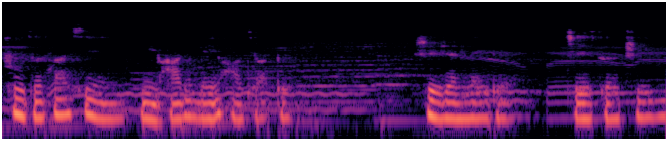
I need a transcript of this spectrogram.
负责发现女孩的美好角度，是人类的职责之一。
